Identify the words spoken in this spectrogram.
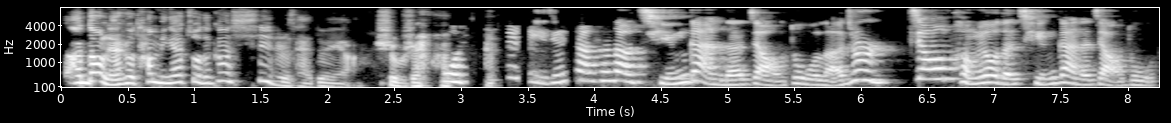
按道理来说，他们应该做的更细致才对呀，是不是？我这个已经上升到情感的角度了，就是交朋友的情感的角度。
